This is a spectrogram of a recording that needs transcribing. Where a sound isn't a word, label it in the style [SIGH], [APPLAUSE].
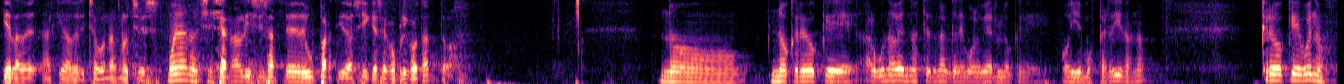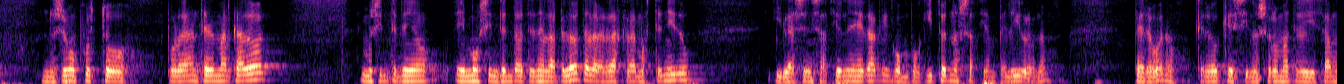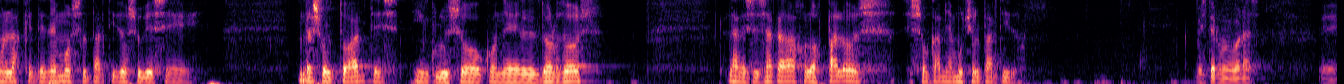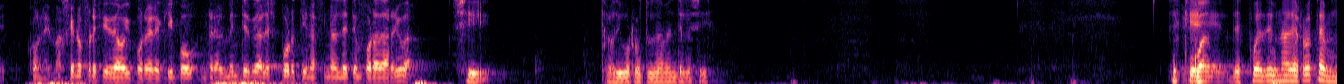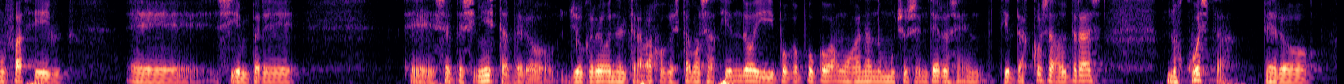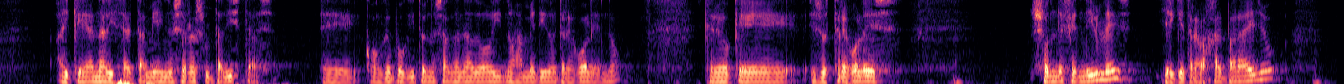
Aquí a, la de- aquí a la derecha, buenas noches. Buenas noches. ¿Qué análisis hace de un partido así que se complicó tanto? No, no creo que alguna vez nos tendrán que devolver lo que hoy hemos perdido, ¿no? Creo que, bueno, nos hemos puesto por delante del marcador, hemos intentado, hemos intentado tener la pelota, la verdad es que la hemos tenido, y las sensaciones era que con poquito nos hacían peligro, ¿no? Pero bueno, creo que si nosotros materializamos las que tenemos, el partido se hubiese resuelto antes, incluso con el 2-2 la que se saca bajo los palos, eso cambia mucho el partido. Mister, muy buenas. Eh, con la imagen ofrecida hoy por el equipo, ¿realmente ve al Sporting a final de temporada arriba? Sí, te lo digo rotundamente que sí. Es que ¿Cuál- después de una derrota es muy fácil eh, siempre eh, ser pesimista, pero yo creo en el trabajo que estamos haciendo y poco a poco vamos ganando muchos enteros en ciertas cosas, otras nos cuesta, pero hay que analizar también no ser resultadistas. Eh, con qué poquito nos han ganado hoy, nos han metido tres goles, ¿no? Creo que esos tres goles son defendibles y hay que trabajar para ello,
